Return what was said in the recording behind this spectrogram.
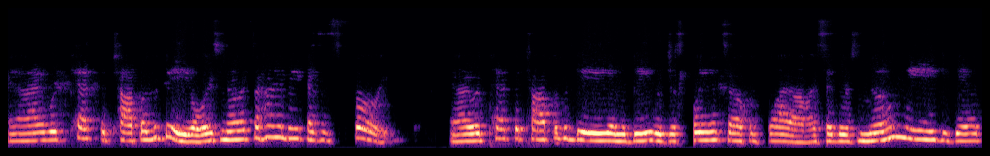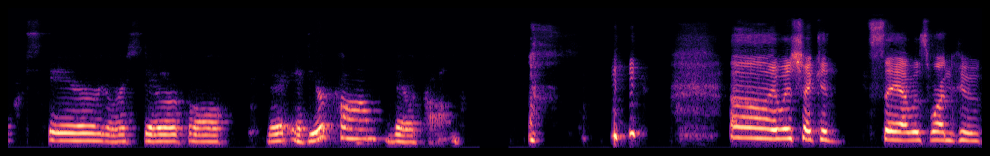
And I would pet the top of the bee. You always know it's a honeybee because it's furry. And I would pet the top of the bee, and the bee would just clean itself and fly off. I said, There's no need to get scared or hysterical. If you're calm, they're calm. Oh, I wish I could say I was one who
